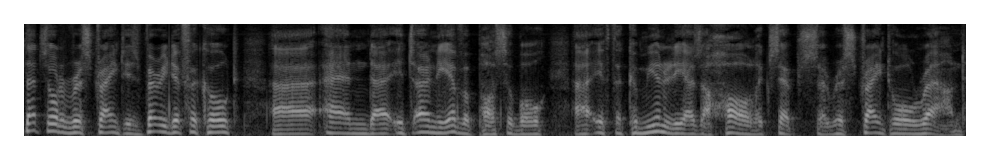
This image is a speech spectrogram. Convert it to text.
That sort of restraint is very difficult and it's only ever possible if the community as a whole accepts restraint all round,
